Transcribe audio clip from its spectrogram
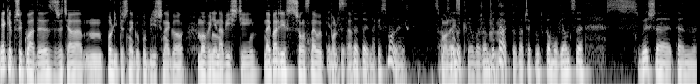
Jakie przykłady z życia mm, politycznego, publicznego, mowy nienawiści najbardziej wstrząsnęły w no Polsce? to, to, to jednak jest Smoleńsk. Smoleńsk? Absolutnie, uważam, że Mhm. tak. To znaczy, krótko mówiąc, e, słyszę ten,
